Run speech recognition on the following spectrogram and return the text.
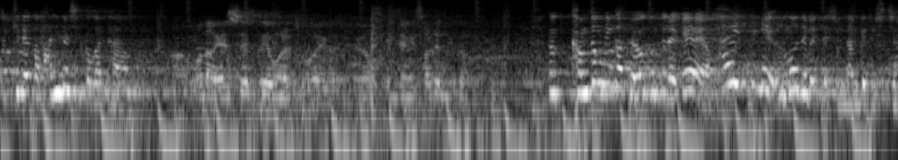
좀 기대가 많이 되실 것 같아요. 아, 워낙 SF 영화를 좋아해가지고요. 굉장히 설렙니다. 그 감독님과 배우분들에게 화이팅의 응원의 메시지 좀 남겨주시죠.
